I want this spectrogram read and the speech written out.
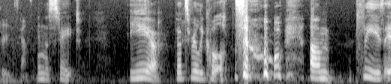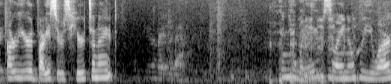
Wisconsin. In the state. Yeah, that's really cool. So, um, please, it- are your advisors here tonight? Can you wave so I know who you are?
